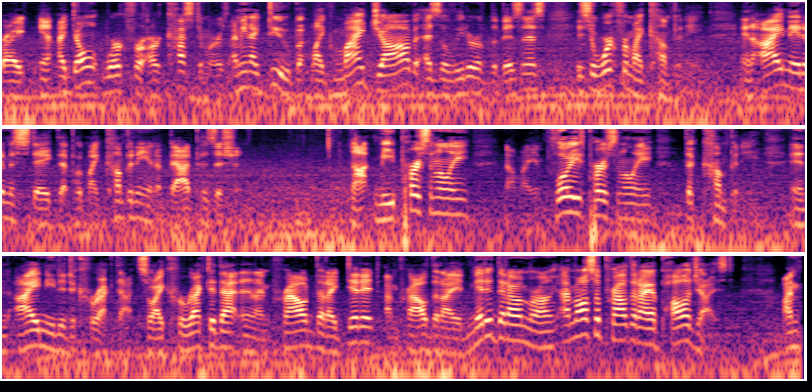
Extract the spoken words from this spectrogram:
right? And I don't work for our customers. I mean, I do, but like my job as the leader of the business is to work for my company. And I made a mistake that put my company in a bad position. Not me personally, not my employees personally, the company. And I needed to correct that. So I corrected that and I'm proud that I did it. I'm proud that I admitted that I'm wrong. I'm also proud that I apologized. I'm,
